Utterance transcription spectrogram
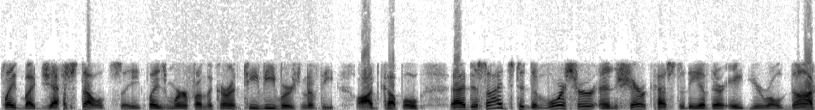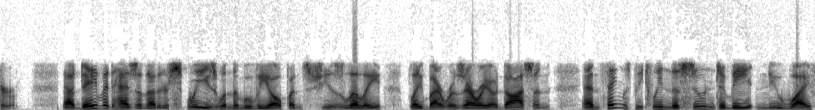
played by Geoff Stults, he plays Murph on the current TV version of The Odd Couple, uh, decides to divorce her and share custody of their eight-year-old daughter. Now, David has another squeeze when the movie opens. She is Lily, played by Rosario Dawson, and things between the soon to be new wife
